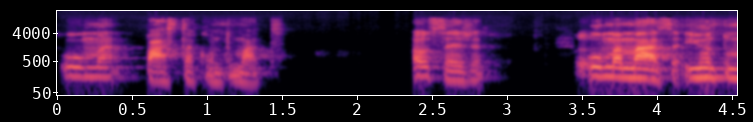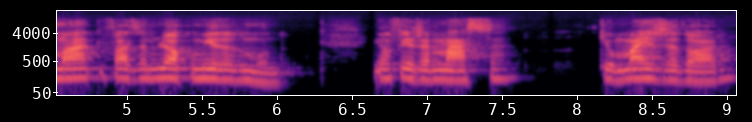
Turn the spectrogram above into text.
uma pasta com tomate. Ou seja, uma massa e um tomate faz a melhor comida do mundo. Ele fez a massa que eu mais adoro,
